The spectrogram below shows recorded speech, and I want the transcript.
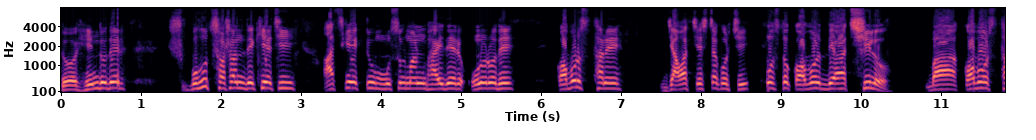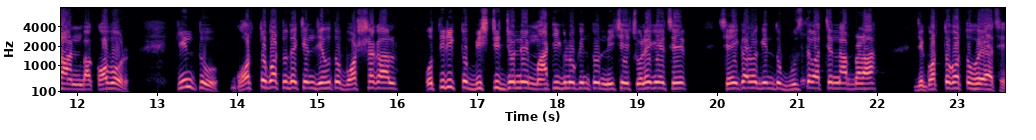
তো হিন্দুদের বহুত শ্মশান দেখিয়েছি। আজকে একটু মুসলমান ভাইদের অনুরোধে কবরস্থানে যাওয়ার চেষ্টা করছি। সমস্ত কবর দেওয়া ছিল বা কবরস্থান বা কবর। কিন্তু গর্ত গর্ত দেখছেন, যেহেতু বর্ষাকাল, অতিরিক্ত বৃষ্টির জন্য মাটিগুলো কিন্তু নিচে চলে গিয়েছে। সেই কারণে কিন্তু বুঝতে পারছেন না আপনারা যে গর্ত গর্ত হয়ে আছে।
